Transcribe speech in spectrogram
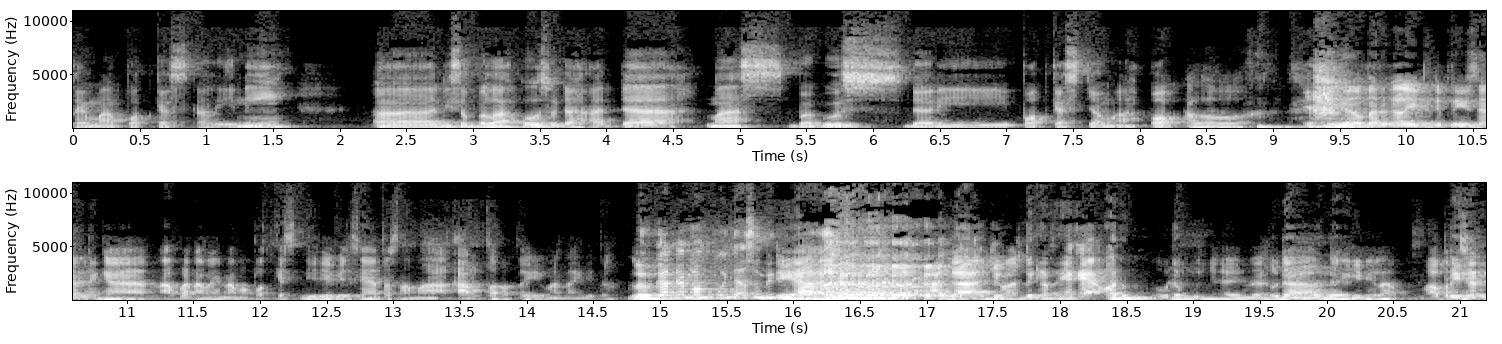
tema podcast kali ini, Uh, di sebelahku sudah ada Mas Bagus dari podcast Jamaah Pop. Halo. Ya. Jadi baru kali ini di present dengan apa namanya nama podcast sendiri biasanya atas nama kantor atau gimana gitu. Lo kan emang punya sendiri Iya. agak gimana dengarnya kayak waduh udah punya eh, udah udah, udah gini lah. Ah, present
